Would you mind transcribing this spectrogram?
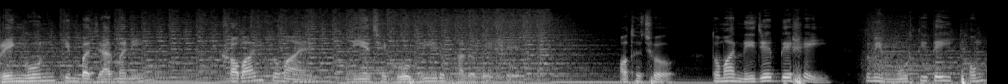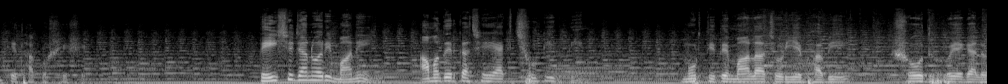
রেঙ্গুন কিংবা জার্মানি সবাই তোমায় নিয়েছে গভীর ভালোবেসে। অথচ তোমার নিজের দেশেই তুমি মূর্তিতেই থমকে থাকো শেষে। তেইশে জানুয়ারি মানেই আমাদের কাছে এক ছুটির দিন। মূর্তিতে মালা চড়িয়ে ভাবি শোধ হয়ে গেল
